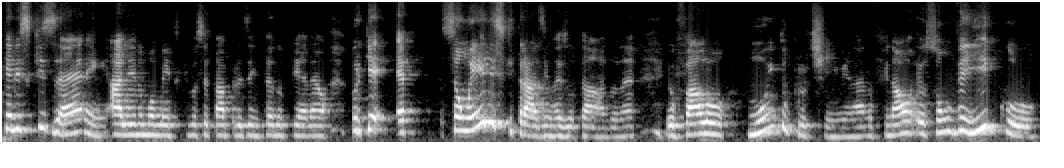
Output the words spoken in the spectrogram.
que eles quiserem ali no momento que você está apresentando o PNL, porque é, são eles que trazem o resultado, né? Eu falo muito para o time, né? No final, eu sou um veículo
